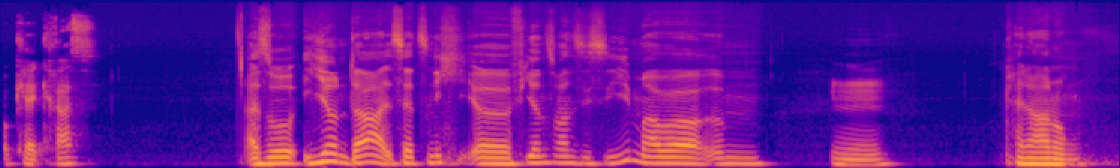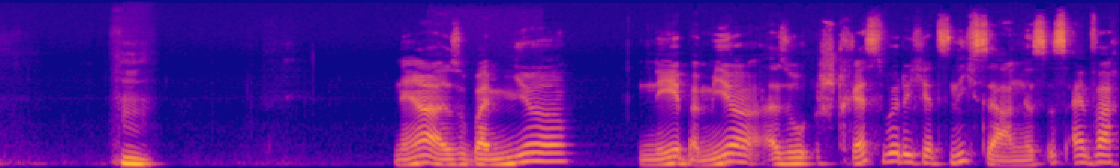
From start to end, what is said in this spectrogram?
Okay, krass. Also hier und da ist jetzt nicht äh, 24-7, aber ähm, Mhm. keine Ahnung. Hm. Naja, also bei mir, nee, bei mir, also Stress würde ich jetzt nicht sagen. Es ist einfach,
